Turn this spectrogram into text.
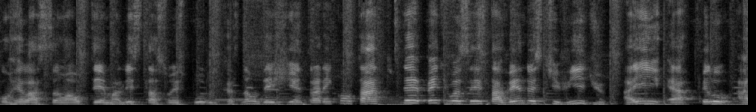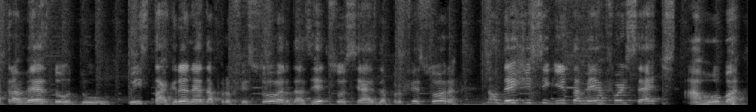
com relação ao tema licitações públicas, não deixe de entrar em contato. De repente você está vendo este vídeo aí é, pelo através do, do, do, Instagram né, da professora, das redes sociais da professora, não deixe de seguir também a Forset, arroba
